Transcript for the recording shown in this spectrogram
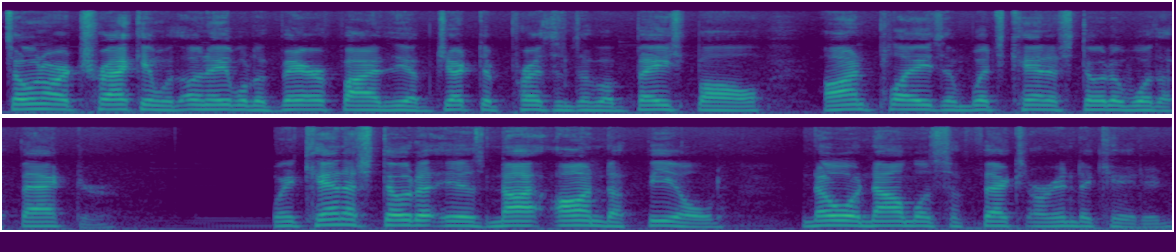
sonar tracking was unable to verify the objective presence of a baseball on plays in which Canastota was a factor. When Canastota is not on the field, no anomalous effects are indicated.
